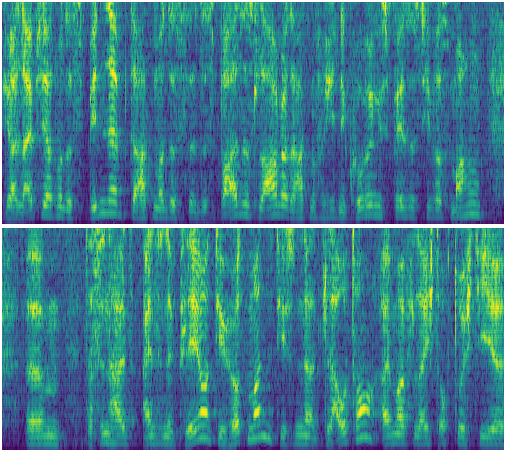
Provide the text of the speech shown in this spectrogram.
Ja, Leipzig hat man das SpinLab, da hat man das, das Basislager, da hat man verschiedene Coworking Spaces, die was machen. Ähm, das sind halt einzelne Player, die hört man, die sind halt lauter. Einmal vielleicht auch durch die,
